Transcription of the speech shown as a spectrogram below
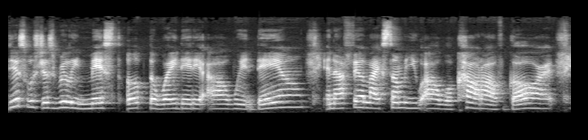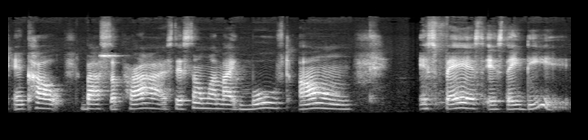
this was just really messed up the way that it all went down. And I feel like some of you all were caught off guard and caught by surprise that someone like moved on as fast as they did.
